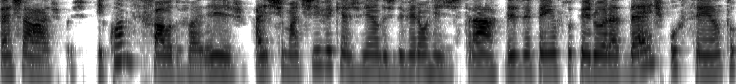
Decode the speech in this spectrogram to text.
Fecha aspas. E quando se fala do varejo, a estimativa é que as vendas deverão registrar desempenho superior a 10%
